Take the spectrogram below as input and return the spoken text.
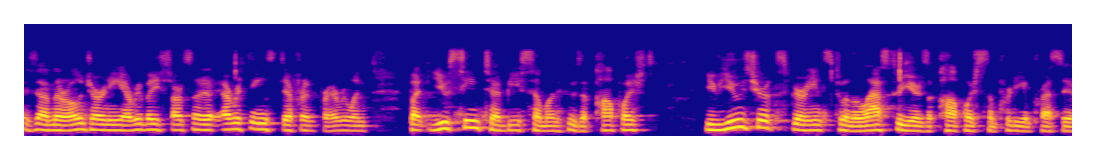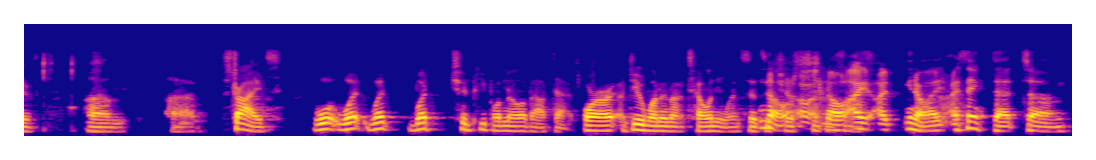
is on their own journey. Everybody starts, everything's different for everyone. But you seem to be someone who's accomplished. You've used your experience to, in the last three years, accomplish some pretty impressive um, uh, strides. What, what what what should people know about that, or do you want to not tell anyone since no, it's just uh, no? I, I you know I, I think that um,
